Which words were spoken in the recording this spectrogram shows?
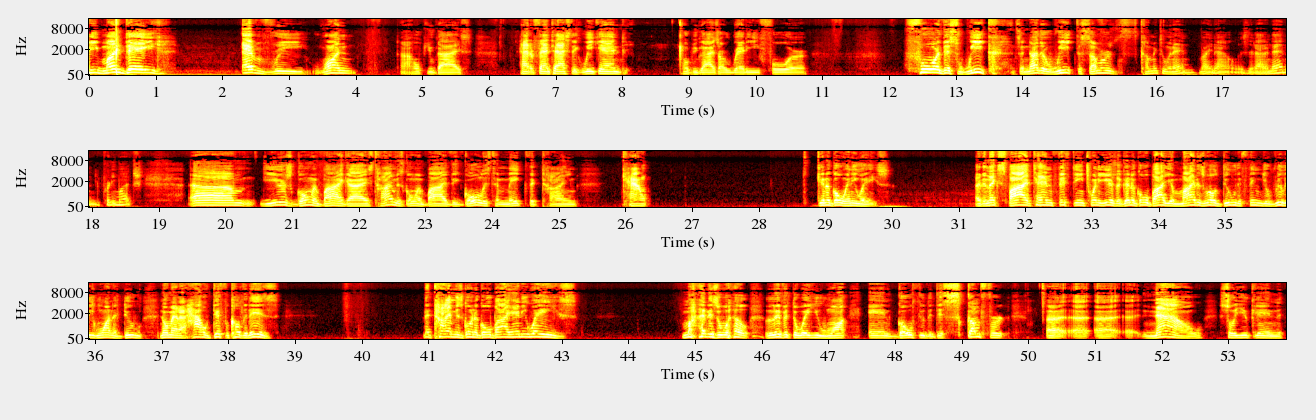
Happy Monday, everyone. I hope you guys had a fantastic weekend. Hope you guys are ready for for this week. It's another week. The summer is coming to an end right now. Is it at an end pretty much? Um years going by, guys. Time is going by. The goal is to make the time count gonna go anyways. Like the next 5, 10, 15, 20 years are gonna go by. You might as well do the thing you really want to do, no matter how difficult it is. The time is gonna go by anyways. Might as well live it the way you want and go through the discomfort uh, uh, uh, now so you can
